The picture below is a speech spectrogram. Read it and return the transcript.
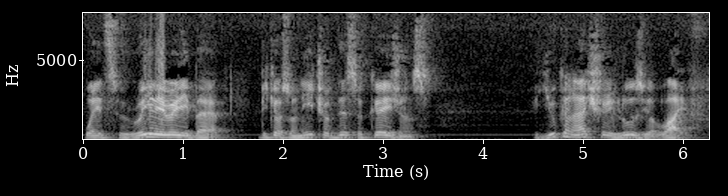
when it's really really bad because on each of these occasions you can actually lose your life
